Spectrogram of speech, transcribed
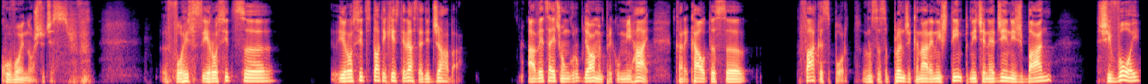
cu voi nu știu ce voi irosiți, irosiți toate chestiile astea degeaba. Aveți aici un grup de oameni precum Mihai, care caută să facă sport, însă să plânge că nu are nici timp, nici energie, nici bani și voi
